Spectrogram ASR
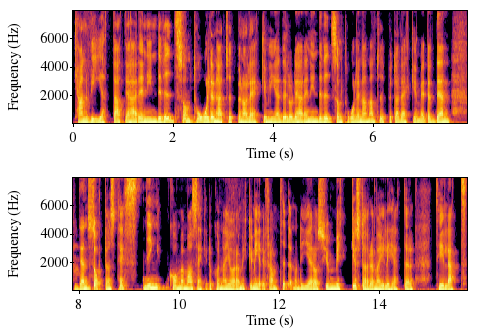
kan veta att det här är en individ som tål den här typen av läkemedel och det här är en individ som tål en annan typ av läkemedel. Den, mm. den sortens testning kommer man säkert att kunna göra mycket mer i framtiden och det ger oss ju mycket större möjligheter till att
